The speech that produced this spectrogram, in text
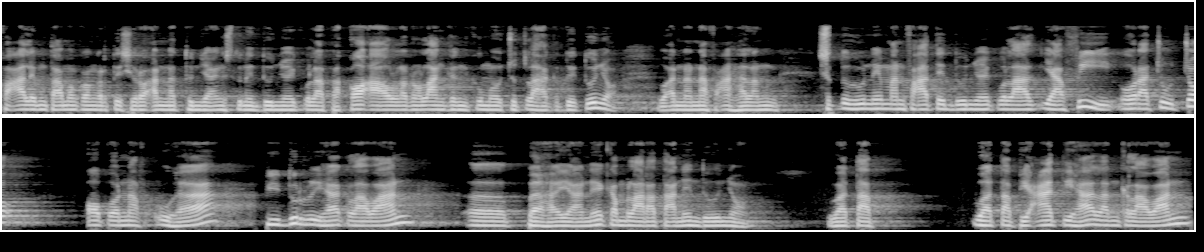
fa'alim tamangka ngerti sira anna dunya ing sedune dunya iku la baqa aulana langgeng iku maujud lah kedue dunya. Wa anna naf'ahalan setuhune manfaate dunya iku la yafi ora cucuk. Apa naf'uha bidurriha kelawan eh, bahayane kemlaratane dunya wa tab wa tabiatiha lan kelawan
